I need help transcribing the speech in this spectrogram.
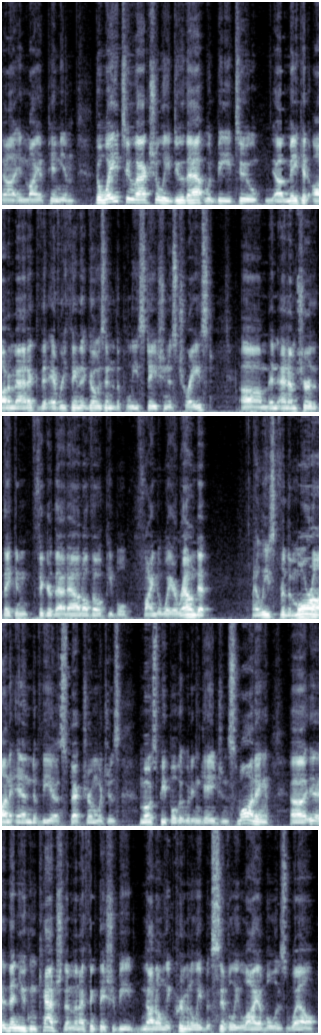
uh, in my opinion. The way to actually do that would be to uh, make it automatic that everything that goes into the police station is traced. Um, and, and I'm sure that they can figure that out, although people find a way around it. At least for the moron end of the uh, spectrum, which is most people that would engage in swatting, uh, then you can catch them. And I think they should be not only criminally but civilly liable as well.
